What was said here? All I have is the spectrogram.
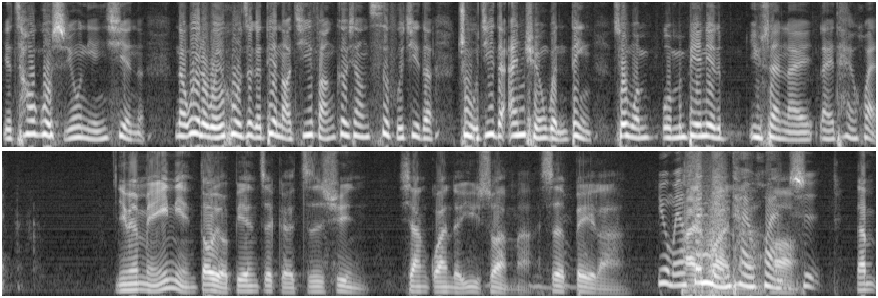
也超过使用年限了。那为了维护这个电脑机房各项伺服器的主机的安全稳定，所以我们我们编列的预算来来汰换。你们每一年都有编这个资讯相关的预算嘛？设备啦，因为我们要分年汰汰换，是那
